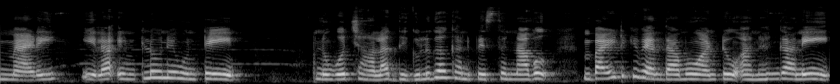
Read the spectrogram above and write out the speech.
మ్యాడీ ఇలా ఇంట్లోనే ఉంటే నువ్వు చాలా దిగులుగా కనిపిస్తున్నావు. బయటికి వెళ్దాము అంటూ అనంగానే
